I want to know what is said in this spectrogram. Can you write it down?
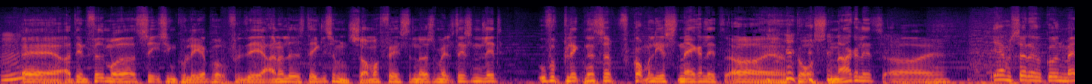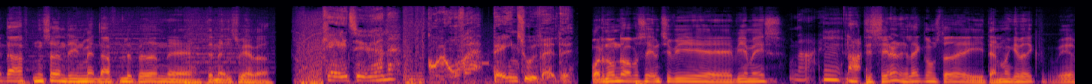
Mm. Øh, og det er en fed måde at se sine kolleger på, for det er anderledes. Det er ikke ligesom en sommerfest eller noget som helst. Det er sådan lidt uforpligtende, så går man lige og snakker lidt, og øh, går og snakker lidt, og øh, jamen, så er der jo gået en mandag aften, så er det en mandag aften lidt bedre, end øh, den ellers ville have været. Kage til ørerne. Gunova, dagens udvalgte. Var der nogen, der var på se MTV øh, VMAs? Nej. Mm, nej. Det sender det heller ikke nogen steder i Danmark. Jeg ved ikke, hvad,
